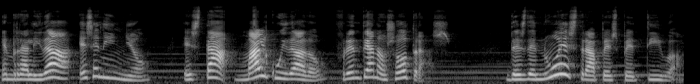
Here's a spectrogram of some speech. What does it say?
En realidad, ese niño está mal cuidado frente a nosotras, desde nuestra perspectiva.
